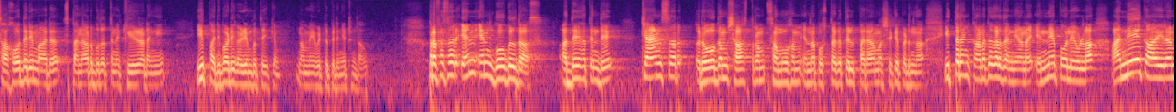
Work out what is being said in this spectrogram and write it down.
സഹോദരിമാര് സ്തനാർബുദത്തിന് കീഴടങ്ങി. ഈ പരിപാടി കഴിയുമ്പോഴത്തേക്കും നമ്മെ വിട്ട് പിരിഞ്ഞിട്ടുണ്ടാവും പ്രൊഫസർ എൻ എൻ ഗോകുൽദാസ് അദ്ദേഹത്തിന്റെ ക്യാൻസർ രോഗം ശാസ്ത്രം സമൂഹം എന്ന പുസ്തകത്തിൽ പരാമർശിക്കപ്പെടുന്ന ഇത്തരം കണക്കുകൾ തന്നെയാണ് എന്നെ പോലെയുള്ള അനേകായിരം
